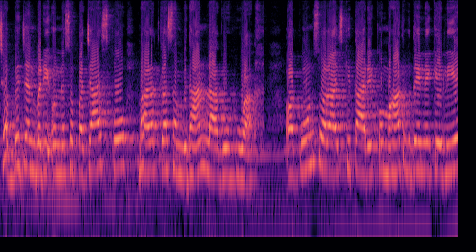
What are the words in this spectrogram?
26 जनवरी 1950 को भारत का संविधान लागू हुआ और पूर्ण स्वराज की तारीख को महत्व देने के लिए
